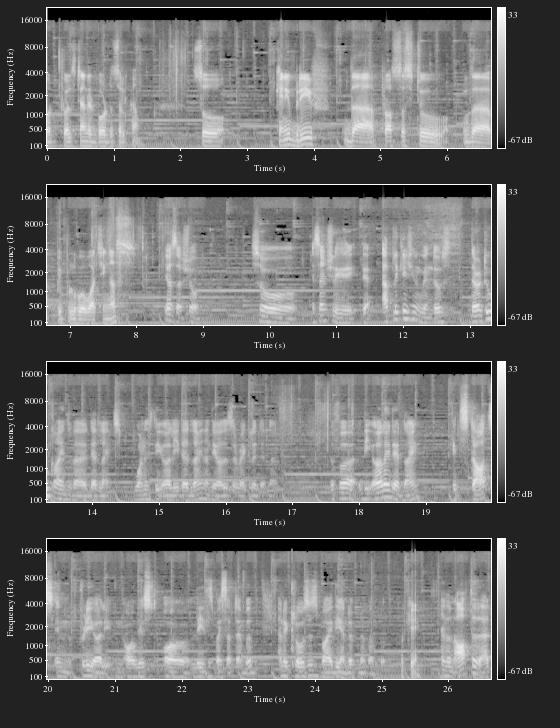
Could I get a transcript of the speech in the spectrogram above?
our 12th standard board result come. So can you brief the process to the people who are watching us? Yes, sir, sure. So essentially, the application windows, there are two kinds of uh, deadlines. One is the early deadline and the other is the regular deadline. The, fir- the early deadline, it starts in pretty early, in August or latest by September, and it closes by the end of November. Okay. And then after that,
